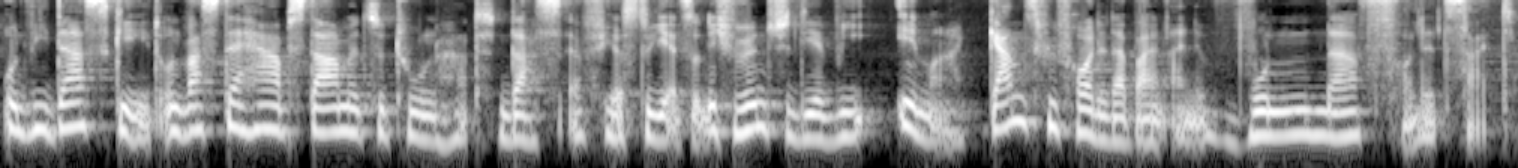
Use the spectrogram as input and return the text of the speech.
Und wie das geht und was der Herbst damit zu tun hat, das erfährst du jetzt. Und ich wünsche dir wie immer ganz viel Freude dabei und eine wundervolle Zeit.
